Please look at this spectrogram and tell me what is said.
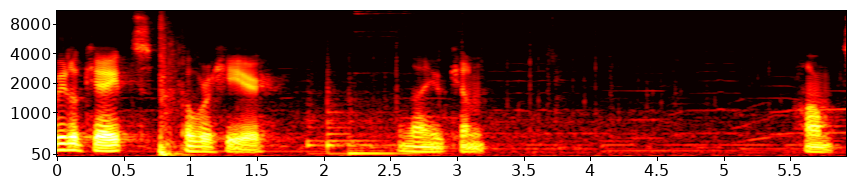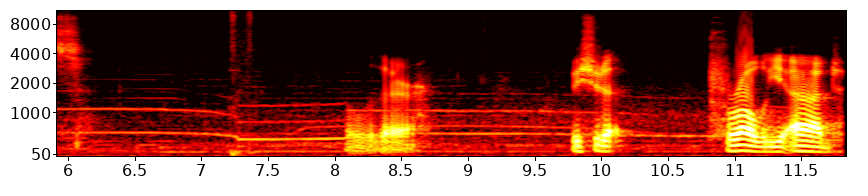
Relocate over here. And then you can hunt over there. We should probably add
